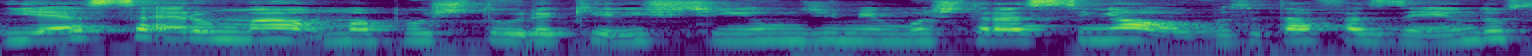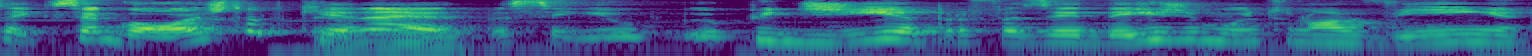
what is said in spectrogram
E essa era uma, uma postura que eles tinham de me mostrar assim, ó, você tá fazendo, eu sei que você gosta, porque, né, assim, eu, eu pedia pra fazer desde muito novinha,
